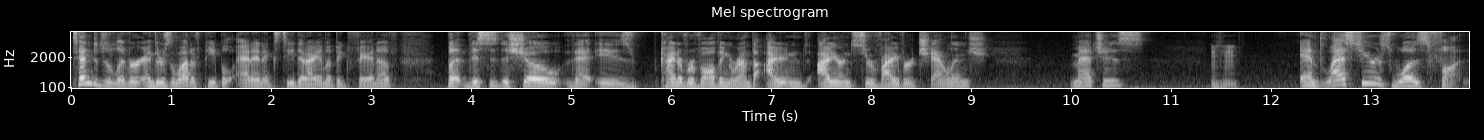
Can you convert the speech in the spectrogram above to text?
tend to deliver and there's a lot of people at NXT that I am a big fan of, but this is the show that is kind of revolving around the Iron Iron Survivor Challenge matches. Mm-hmm. And last year's was fun.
